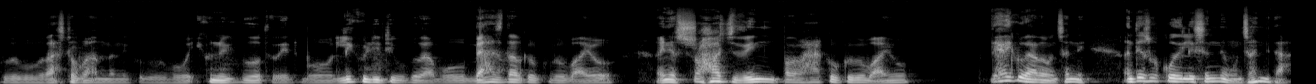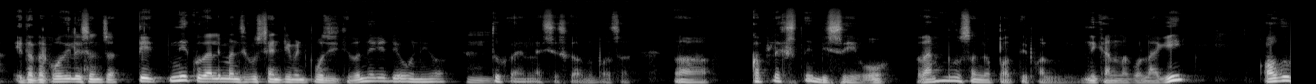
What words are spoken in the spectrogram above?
कुरो भयो राष्ट्रको आम्दानीको कुरो भयो इकोनोमिक ग्रोथ रेट भयो लिक्विडिटीको कुरा भयो ब्याज दरको कुरो भयो होइन सहज ऋण प्रवाहको कुरो भयो। धेरै कुराहरू हुन्छन् नि अनि त्यसको कोरिलेसन नै हुन्छ नि त यता त कोरिलेसन छ त्यही नै कुराले मान्छेको सेन्टिमेन्ट पोजिटिभ र नेगेटिभ हुने हो त्यो कुरा एनालाइसिस गर्नुपर्छ र कम्प्लेक्स नै विषय हो राम्रोसँग प्रतिफल निकाल्नको लागि अरू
